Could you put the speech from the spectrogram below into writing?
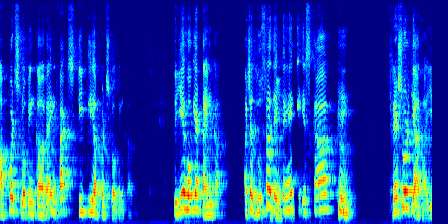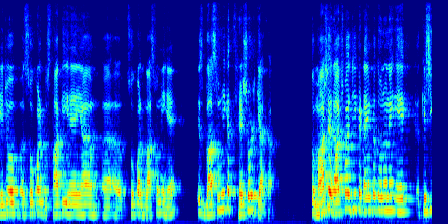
अपवर्ड स्लोपिंग कर्व है in fact steeply upward sloping curve तो ये हो गया टाइम का। अच्छा दूसरा देखते हैं कि इसका थ्रेशोल्ड क्या था? ये जो सो गुस्ताखी है या सो कॉल्ड ब्लास्फमी है, इस ब्लास्फमी का थ्रेशोल्ड क्या था? तो महाशय राजपाल जी के टाइम पे तो उन्होंने एक, किसी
